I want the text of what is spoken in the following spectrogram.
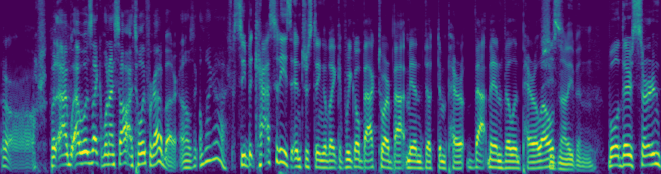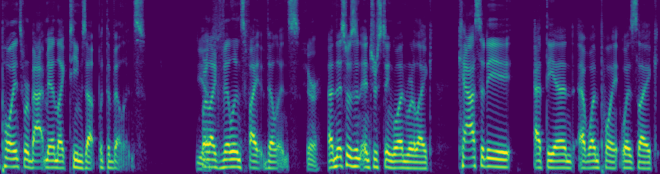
Gosh. But I, I was like, when I saw, it, I totally forgot about her. And I was like, oh my gosh, See, but Cassidy is interesting. Of like, if we go back to our Batman victim, par- Batman villain parallels. she's not even. well, there's certain points where Batman like teams up with the villains, or Yes. like villains fight villains. sure. And this was an interesting one where like Cassidy at the end at one point was like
